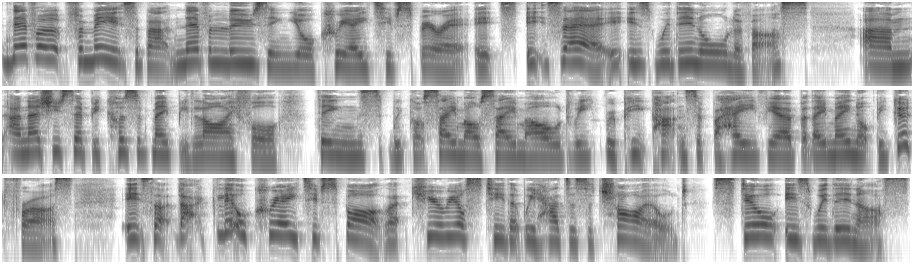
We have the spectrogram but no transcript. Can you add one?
never for me it's about never losing your creative spirit it's it's there it is within all of us um, and as you said, because of maybe life or things, we've got same old, same old, we repeat patterns of behavior, but they may not be good for us. It's that, that little creative spark, that curiosity that we had as a child still is within us.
